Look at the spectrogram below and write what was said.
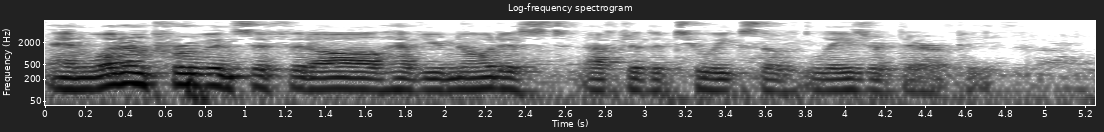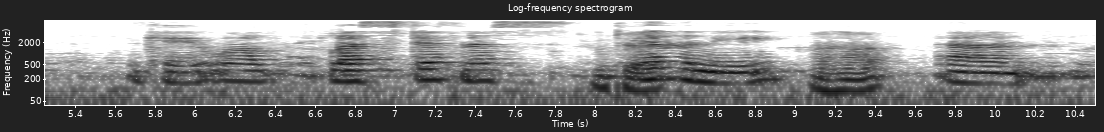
And what improvements, if at all, have you noticed after the two weeks of laser therapy? Okay, well, less stiffness Okay. in the knee. Uh-huh. Um,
